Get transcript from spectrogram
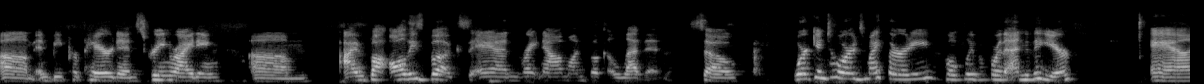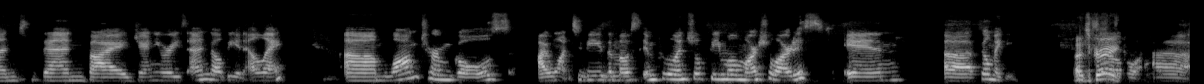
um, and be prepared in, screenwriting. Um, I've bought all these books, and right now I'm on book 11. So working towards my 30, hopefully before the end of the year. And then by January's end, I'll be in LA. Um, Long term goals I want to be the most influential female martial artist in uh, filmmaking. That's great. So, uh,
